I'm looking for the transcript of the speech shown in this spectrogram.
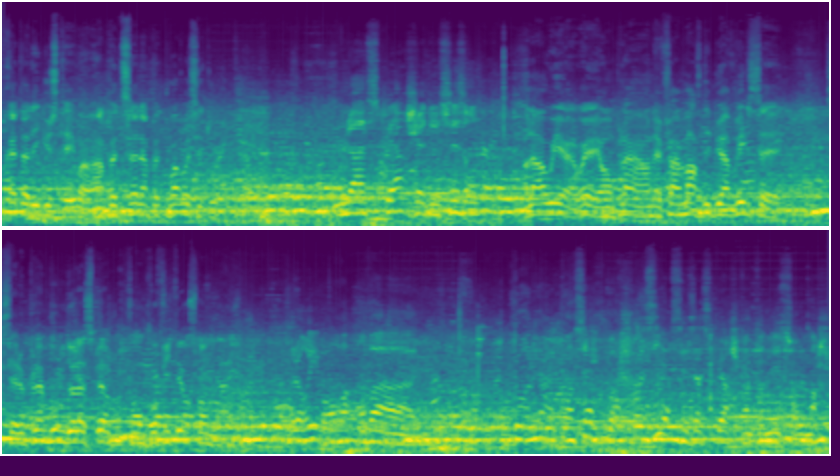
prête, à déguster. Un peu de sel, un peu de poivre et c'est tout. L'asperge est de saison. Voilà, oui, euh, oui, en plein, en mars, début avril, c'est le plein boom de l'asperge. Il faut en profiter en ce moment. Alors Yves, on va, donner un conseil pour choisir ces asperges quand on est sur le marché.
